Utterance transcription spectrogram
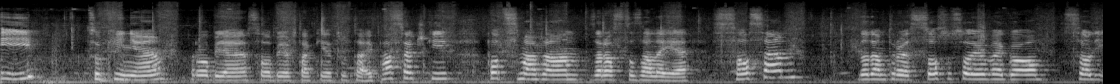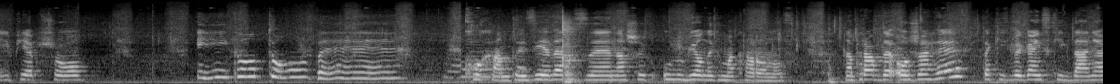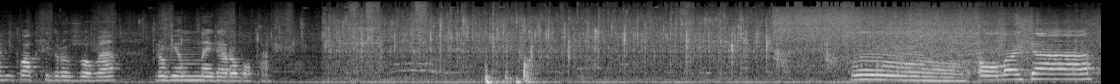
I cukinię robię sobie w takie tutaj paseczki, podsmażam, zaraz to zaleję sosem, dodam trochę sosu sojowego, soli i pieprzu i gotowe. Kocham, to jest jeden z naszych ulubionych makaronów. Naprawdę orzechy w takich wegańskich daniach i płatki drożdżowe robią mega robotę. Mm, oh my god.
